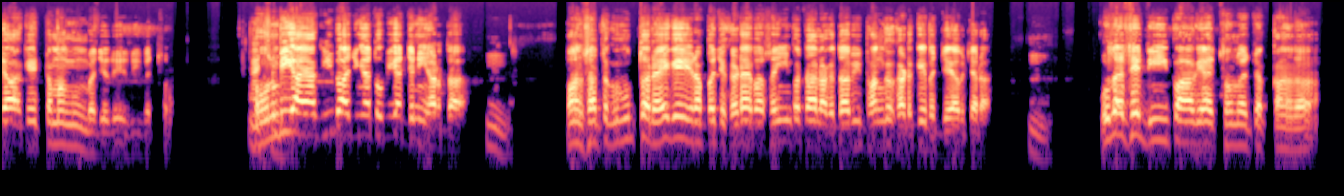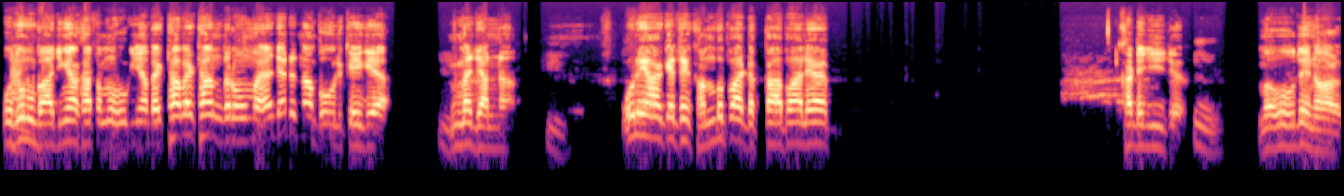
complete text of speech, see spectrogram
ਜਾ ਕੇ ਟਮੰਗੂ ਵੱਜਦੇ ਸੀ ਵਿੱਚੋਂ। ਹੁਣ ਵੀ ਆਇਆ ਕੀ ਬਾਜੀਆਂ ਤੋਂ ਵੀ ਅੱਜ ਨਹੀਂ ਹਟਦਾ। ਹੂੰ। ਪੰਜ ਸੱਤ ਕਬੂਤਰ ਰਹਿ ਗਏ ਰੱਬ ਚ ਖੜਾ ਬਸ ਐਂ ਪਤਾ ਲੱਗਦਾ ਵੀ ਫੰਗ ਖੜ ਕੇ ਵੱਜਿਆ ਵਿਚਾਰਾ। ਉਹਦਾ ਇੱਥੇ ਦੀਪ ਆ ਗਿਆ ਇੱਥੋਂ ਦਾ ਚੱਕਾਂ ਦਾ। ਉਦੋਂ ਨੂੰ ਬਾਜੀਆਂ ਖਤਮ ਹੋ ਗਈਆਂ ਬੈਠਾ ਬੈਠਾ ਅੰਦਰੋਂ ਮੈਂ ਜਦ ਨਾ ਬੋਲ ਕੇ ਗਿਆ ਮੈਂ ਜਾਣਾ ਉਹਨੇ ਆ ਕੇ ਤੇ ਖੰਭ ਪਾ ਡੱਕਾ ਪਾ ਲਿਆ। ਖੱਡ ਜੀ ਚ। ਮੈਂ ਉਹਦੇ ਨਾਲ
